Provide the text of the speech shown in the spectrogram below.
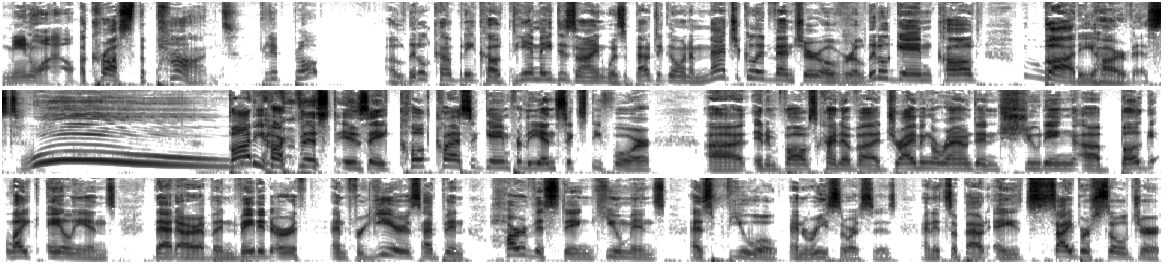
meanwhile, across the pond, blip plop. a little company called DMA Design was about to go on a magical adventure over a little game called Body Harvest. Woo! Body Harvest is a cult classic game for the N64. Uh, it involves kind of uh, driving around and shooting uh, bug-like aliens that are, have invaded Earth and for years have been harvesting humans as fuel and resources. And it's about a cyber soldier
